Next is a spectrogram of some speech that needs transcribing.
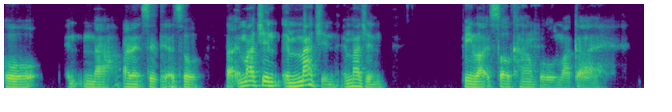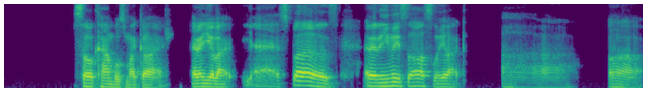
or nah, I don't see it at all. Like imagine, imagine, imagine being like Sol Campbell, my guy. Sol Campbell's my guy. And then you're like, yeah, Spurs. And then you move to Arsenal, you're like, ah, ah,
